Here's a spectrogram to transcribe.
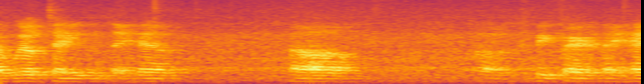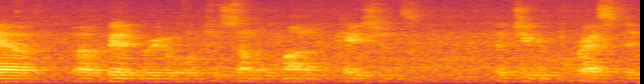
I will tell you that they have, uh, uh, to be fair, they have uh, been agreeable to some of the modifications that you requested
